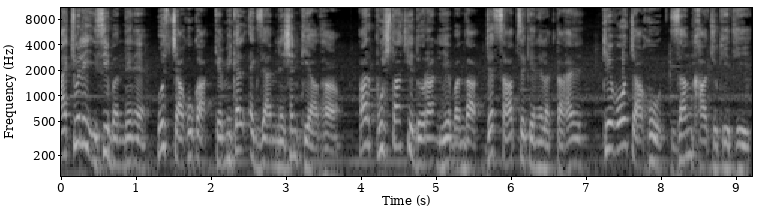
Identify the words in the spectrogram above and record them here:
एक्चुअली इसी बंदे ने उस चाकू का केमिकल एग्जामिनेशन किया था। और पूछताछ के दौरान ये बंदा जज साहब से कहने लगता है कि वो चाकू जंग खा चुकी थी।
